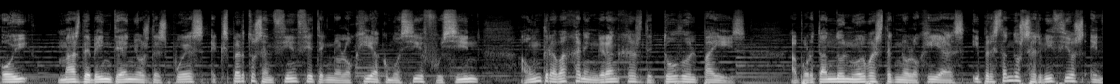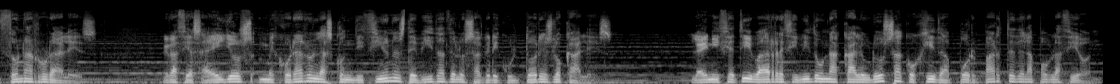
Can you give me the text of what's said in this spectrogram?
Hoy, más de 20 años después, expertos en ciencia y tecnología como Xie Fuxin aún trabajan en granjas de todo el país, aportando nuevas tecnologías y prestando servicios en zonas rurales. Gracias a ellos mejoraron las condiciones de vida de los agricultores locales. La iniciativa ha recibido una calurosa acogida por parte de la población.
